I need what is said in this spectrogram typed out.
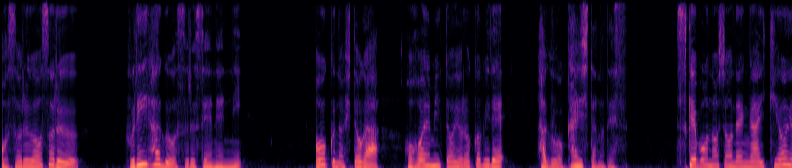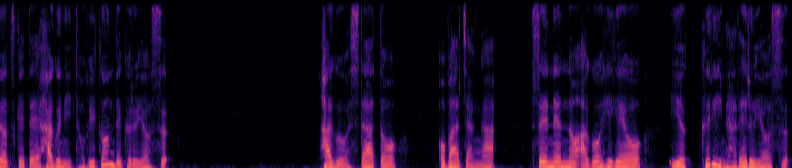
恐る恐るフリーハグをする青年に多くの人が微笑みと喜びでハグを返したのです。スケボーの少年が勢いをつけてハグに飛び込んでくる様子。ハグをした後、おばあちゃんが青年の顎ひげをゆっくり撫でる様子。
